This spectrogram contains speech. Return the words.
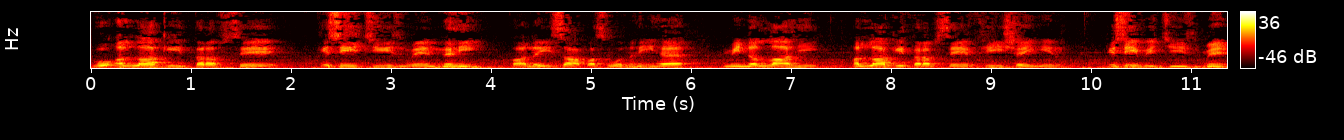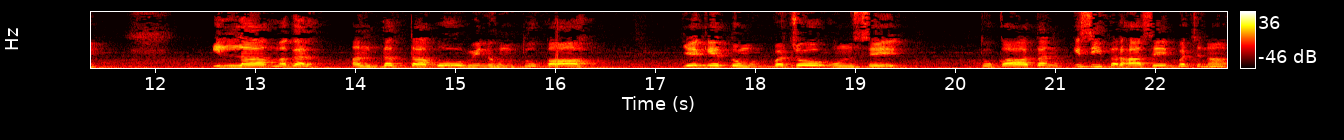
وہ اللہ کی طرف سے کسی چیز میں نہیں۔ فلیسا پس وہ نہیں ہے۔ مین اللہ اللہ کی طرف سے فی شعین کسی بھی چیز میں۔ اللہ مگر انتقو منہم تقاہ، یہ کہ تم بچو ان سے تقاتن کسی طرح سے بچنا۔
